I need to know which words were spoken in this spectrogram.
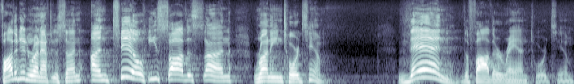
Father didn't run after the son until he saw the son running towards him. Then the father ran towards him.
